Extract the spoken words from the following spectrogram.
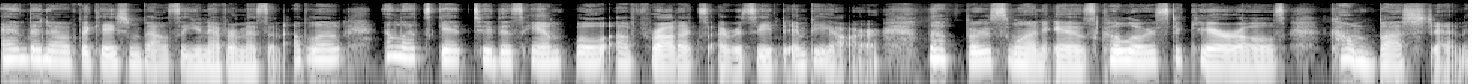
and the notification bell so you never miss an upload. And let's get to this handful of products I received in PR. The first one is Colores de Carol's Combustion,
